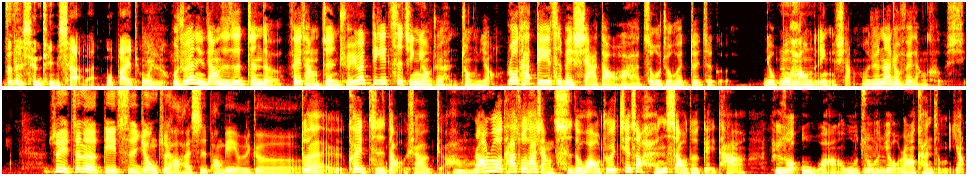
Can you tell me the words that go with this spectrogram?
真的先停下来，我拜托你。我觉得你这样子是真的非常正确，因为第一次经验我觉得很重要。如果他第一次被吓到的话，他之后就会对这个。有不好的印象，我觉得那就非常可惜。所以真的第一次用最好还是旁边有一个对，可以指导一下会比较好。然后如果他说他想吃的话，我就会介绍很少的给他，比如说五啊五左右，然后看怎么样。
